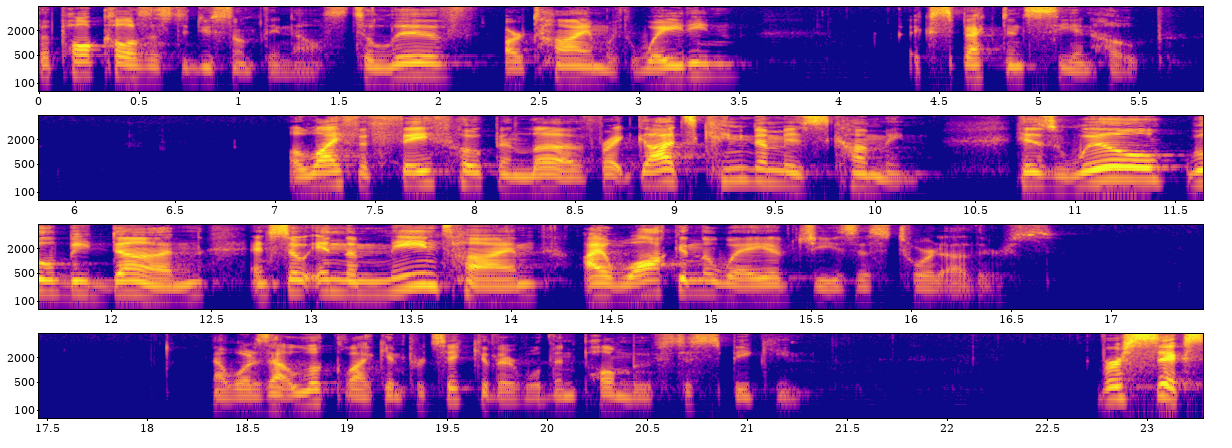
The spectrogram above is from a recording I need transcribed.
But Paul calls us to do something else, to live our time with waiting, expectancy, and hope. A life of faith, hope, and love, right? God's kingdom is coming. His will will be done. And so, in the meantime, I walk in the way of Jesus toward others. Now, what does that look like in particular? Well, then Paul moves to speaking. Verse 6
